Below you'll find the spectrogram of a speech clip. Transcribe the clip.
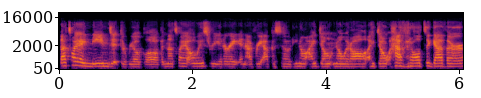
that's why i named it the real glow up and that's why i always reiterate in every episode you know i don't know it all i don't have it all together.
